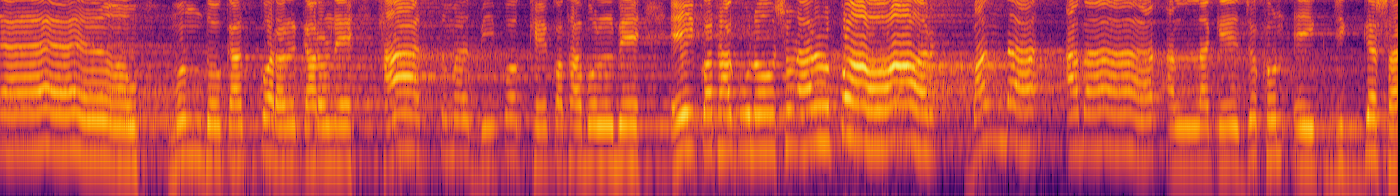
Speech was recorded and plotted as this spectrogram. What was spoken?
নাও, মন্দ কাজ করার কারণে হাত তোমার বিপক্ষে কথা বলবে। এই কথাগুলো শোনার পর বান্দা আবার আল্লাহকে যখন এই জিজ্ঞাসা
